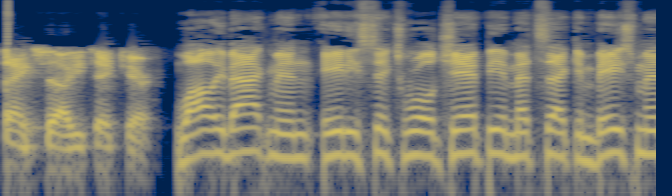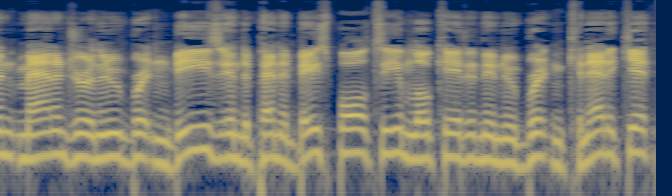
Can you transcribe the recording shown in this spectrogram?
Thanks. You take care. Wally Backman, 86 world champion, Met second baseman, manager of the New Britain Bees, independent baseball team located in New Britain, Connecticut.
